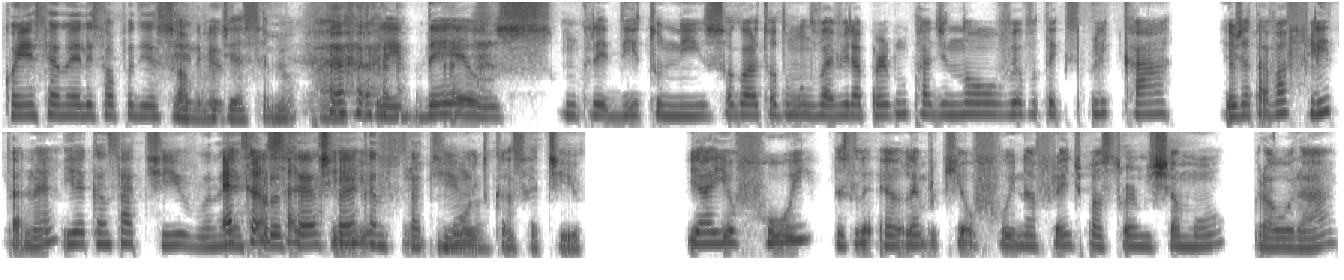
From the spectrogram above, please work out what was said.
Conhecendo ele, só podia ser Só ele mesmo. podia ser meu pai. Falei, Deus, não acredito nisso. Agora todo mundo vai virar perguntar de novo. Eu vou ter que explicar. Eu já estava aflita, né? E é cansativo, né? É Esse processo é cansativo. Muito cansativo. E aí eu fui, eu lembro que eu fui na frente, o pastor me chamou para orar.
